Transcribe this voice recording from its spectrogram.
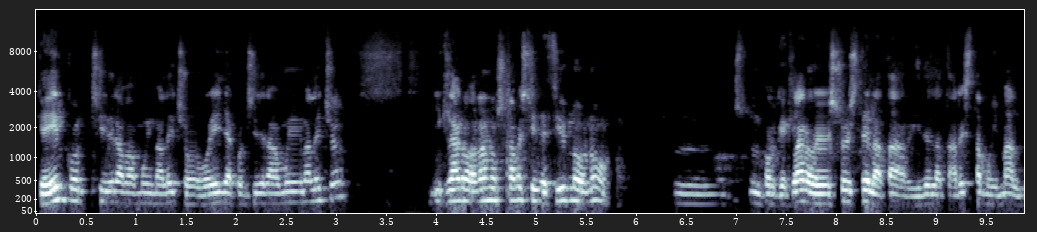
que él consideraba muy mal hecho o ella consideraba muy mal hecho, y claro, ahora no sabe si decirlo o no. Mm, porque claro, eso es delatar y delatar está muy mal,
